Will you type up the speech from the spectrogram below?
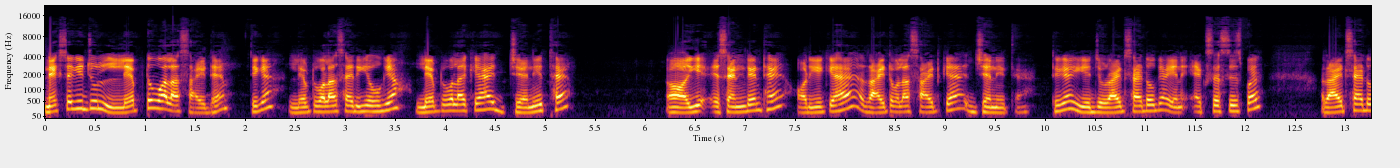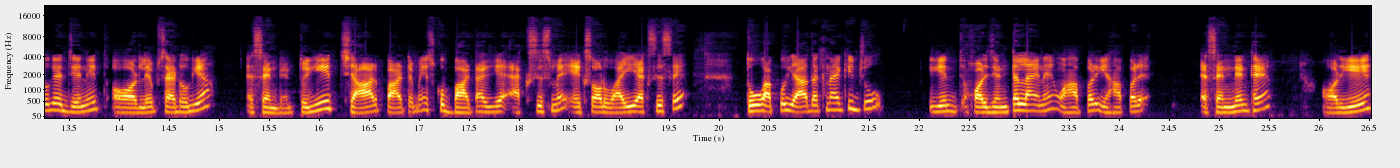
नेक्स्ट है कि जो लेफ़्ट वाला साइड है, ठीक है? लेफ़्ट वाला साइड ये हो गया। लेफ़्ट वाला क्या है? जेनिथ है। और ये एसेंडेंट है। और ये क्या है? राइट वाला साइड क्या है? जेनिथ है। ठीक है? ये जो राइट साइड हो गया, यानी एक्स एक्सिस पर। राइट साइड हो गया जेनिथ और लेफ़्ट साइड हो गया एसेंडेंट तो ये चार पार्ट में इसको बांटा गया एक्सिस में एक्स और वाई एक्सिस है तो आपको याद रखना है कि जो ये हॉरिजेंटल लाइन है वहाँ पर यहाँ पर एसेंडेंट है. और ये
